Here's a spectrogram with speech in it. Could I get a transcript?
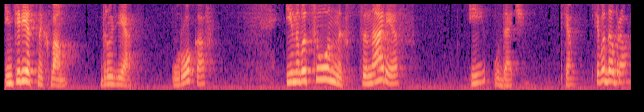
Интересных вам, друзья, уроков, инновационных сценариев и удачи. Все, всего доброго!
